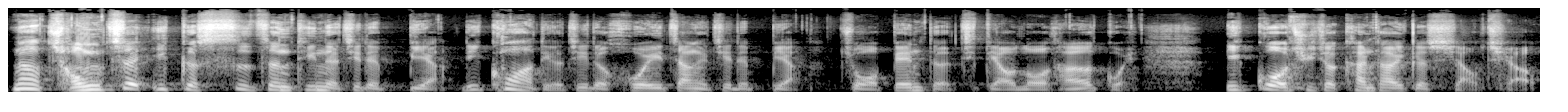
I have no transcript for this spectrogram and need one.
那从这一个市政厅的这个表，你看到这个徽章的这个表，左边的这条楼堂的轨，一过去就看到一个小桥，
